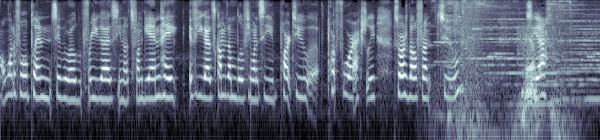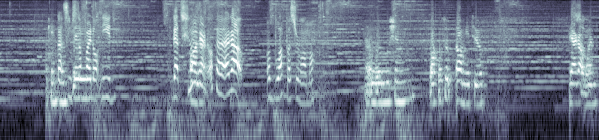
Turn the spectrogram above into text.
all wonderful playing Save the World for you guys. You know, it's a fun game. Hey, if you guys comment down below if you want to see part two, uh, part four actually, Star Wars Battlefront 2. So yeah, got some stuff I don't need. Got 200. Okay, I got a blockbuster llama. Revolution. Blockbuster. Oh, me too. Yeah, I got So- one.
